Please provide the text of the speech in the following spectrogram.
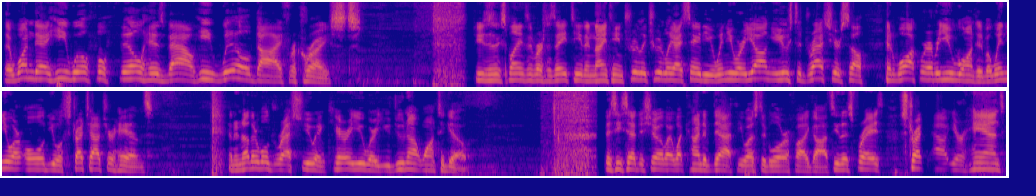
that one day he will fulfill his vow. He will die for Christ. Jesus explains in verses 18 and 19, Truly, truly, I say to you, when you were young, you used to dress yourself and walk wherever you wanted. But when you are old, you will stretch out your hands, and another will dress you and carry you where you do not want to go. This he said to show by what kind of death he was to glorify God. See, this phrase, stretch out your hands,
